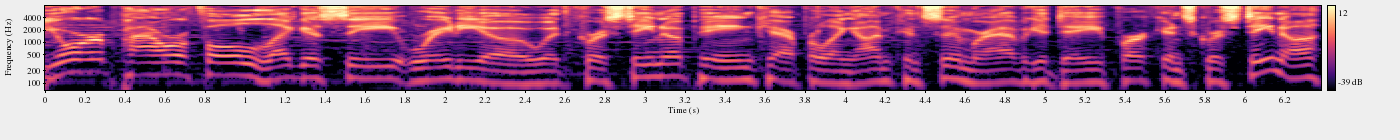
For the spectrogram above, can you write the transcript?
Your Powerful Legacy Radio with Kristina Ping Kepperling. I'm consumer advocate Dave Perkins. Kristina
